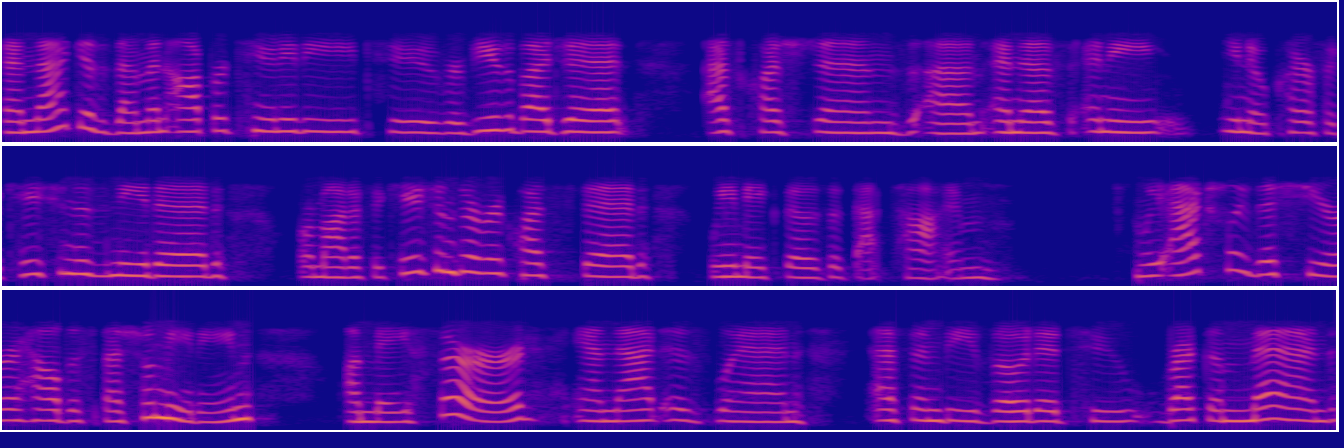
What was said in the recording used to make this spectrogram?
And that gives them an opportunity to review the budget, ask questions, um, and if any, you know, clarification is needed or modifications are requested, we make those at that time. We actually this year held a special meeting on May 3rd, and that is when FMB voted to recommend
